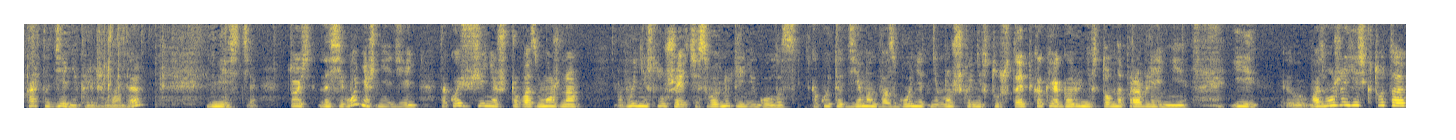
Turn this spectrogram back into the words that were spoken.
карта денег лежала, да? Вместе. То есть на сегодняшний день такое ощущение, что, возможно, вы не слушаете свой внутренний голос. Какой-то демон вас гонит немножко не в ту степь, как я говорю, не в том направлении. И, э, возможно, есть кто-то,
